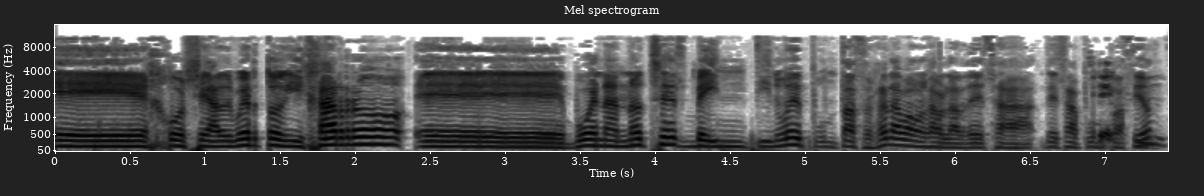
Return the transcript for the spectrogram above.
Eh, José Alberto Guijarro, eh, buenas noches, 29 puntazos. Ahora vamos a hablar de esa, de esa puntuación. Sí.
